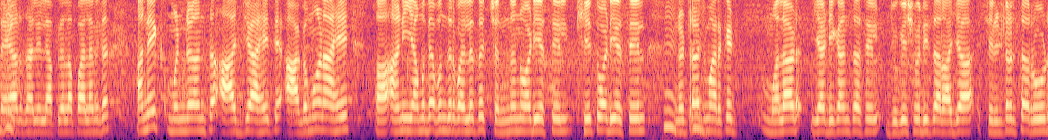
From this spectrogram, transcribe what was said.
तयार झालेल्या आपल्याला पाहायला मिळतात. अनेक मंडळांचं आज जे आहे ते आगमन आहे. आणि यामध्ये आपण जर पाहिलं तर चंदनवाडी असेल खेतवाडी असेल नटराज मार्केट मलाड या ठिकाणचा असेल जोगेश्वरीचा राजा शेल्टरचा रोड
